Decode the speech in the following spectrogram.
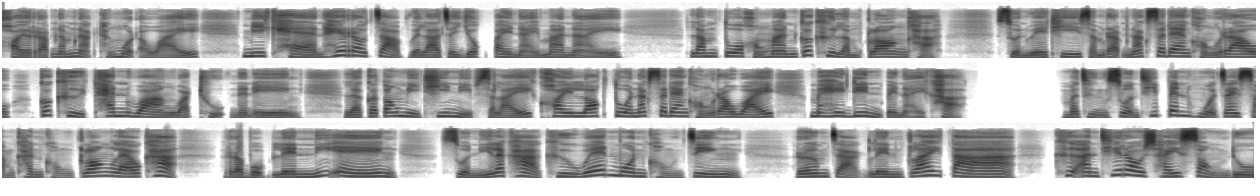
คอยรับน้ำหนักทั้งหมดเอาไว้ มีแขนให้เราจับเวลาจะยกไปไหนมาไหน ลำตัวของมันก็คือลำกล้องค่ะ ส่วนเวทีสำหรับนักแสดงของเราก็คือแท่นวางวัตถุนั่นเอง แล้วก็ต้องมีที่หนีบสไลด์คอยล็อกตัวนักแสดงของเราไว้ไม่ให้ดิ้นไปไหนค่ะ มาถึงส่วนที่เป็นหัวใจสำคัญของกล้องแล้วค่ะ ระบบเลนส์นี่เอง ส่วนนี้แหละค่ะ คือเวทมนต์ของจริง เริ่มจากเลนส์ใกล้ตา คืออันที่เราใช้ส่องดู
